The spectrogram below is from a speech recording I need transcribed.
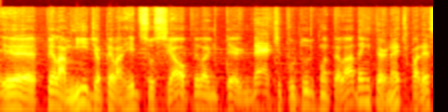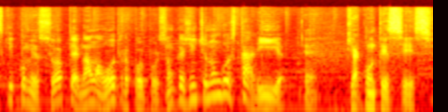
é, pela mídia, pela rede social, pela internet, por tudo quanto é lado, a internet parece que começou a pegar uma outra proporção que a gente não gostaria é. que acontecesse.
